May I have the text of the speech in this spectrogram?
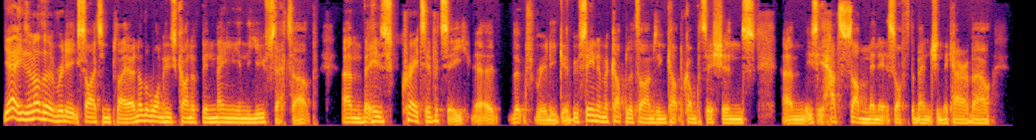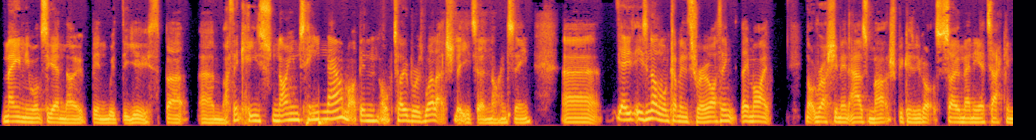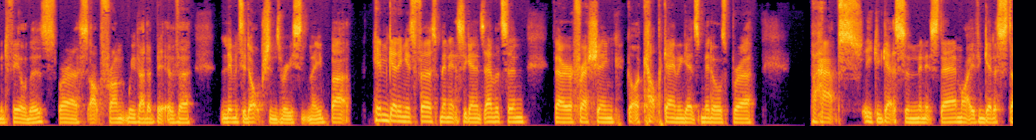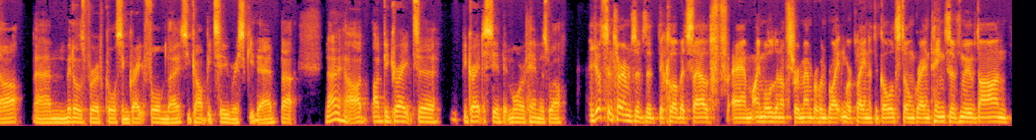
Yeah, he's another really exciting player. Another one who's kind of been mainly in the youth setup, um, but his creativity uh, looks really good. We've seen him a couple of times in cup competitions. Um, he's had some minutes off the bench in the Carabao. Mainly, once again, though, been with the youth. But um, I think he's 19 now. Might have been October as well. Actually, he turned 19. Uh, yeah, he's another one coming through. I think they might not rush him in as much because we've got so many attacking midfielders. Whereas up front, we've had a bit of a limited options recently. But him getting his first minutes against Everton, very refreshing. Got a cup game against Middlesbrough. Perhaps he could get some minutes there, might even get a start. Um, Middlesbrough, of course, in great form though, so you can't be too risky there. But no, I'd, I'd be great to be great to see a bit more of him as well. And just in terms of the, the club itself, um, I'm old enough to remember when Brighton were playing at the Goldstone Ground. Things have moved on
